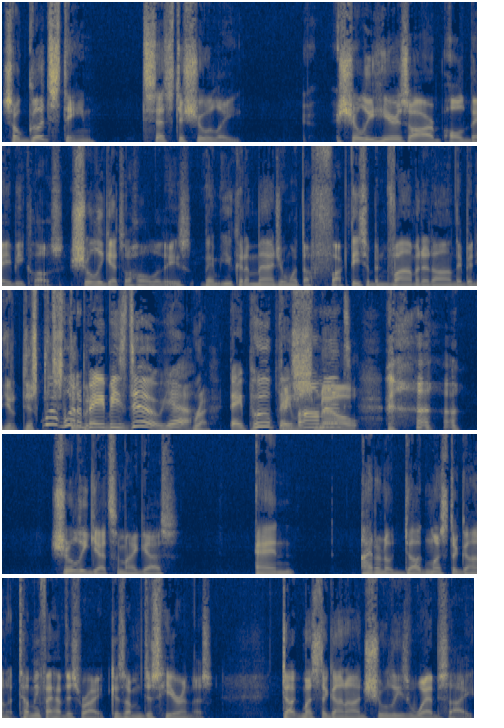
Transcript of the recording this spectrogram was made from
So Goodstein says to Shuli, Shuli, here's our old baby clothes. Shuli gets a hold of these. You can imagine what the fuck. These have been vomited on. They've been, you know, just Well, what do babies do? Yeah. Right. They poop. They, They vomit. smell. Shuli gets them, I guess. And I don't know. Doug must have gone. Tell me if I have this right, because I'm just hearing this. Doug must have gone on Shuli's website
